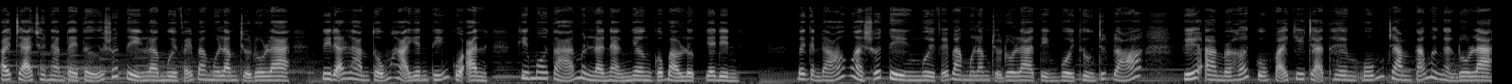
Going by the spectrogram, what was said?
phải trả cho nam tài tử số tiền là 10,35 triệu đô la vì đã làm tổn hại danh tiếng của anh khi mô tả mình là nạn nhân của bạo lực gia đình. Bên cạnh đó, ngoài số tiền 10,35 triệu đô la tiền bồi thường trước đó, phía Amber Heard cũng phải chi trả thêm 480.000 đô la,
